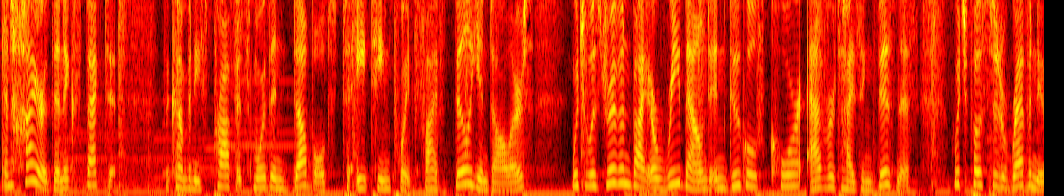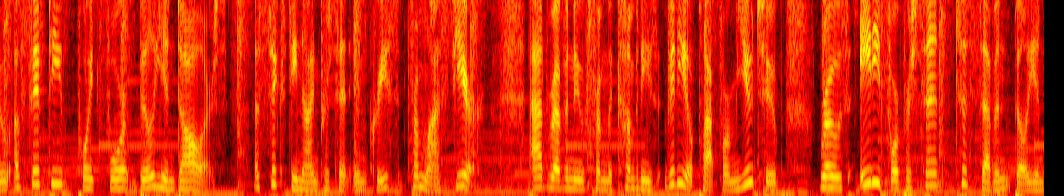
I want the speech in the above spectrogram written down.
and higher than expected. The company's profits more than doubled to $18.5 billion, which was driven by a rebound in Google's core advertising business, which posted a revenue of $50.4 billion, a 69% increase from last year. Ad revenue from the company's video platform YouTube rose 84% to $7 billion.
